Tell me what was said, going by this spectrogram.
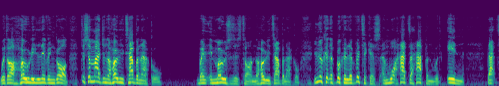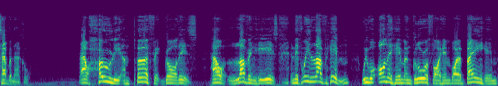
with our holy living God. Just imagine the Holy Tabernacle when in Moses' time, the Holy Tabernacle. You look at the book of Leviticus and what had to happen within that tabernacle. How holy and perfect God is. How loving he is. And if we love him, we will honour him and glorify him by obeying him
